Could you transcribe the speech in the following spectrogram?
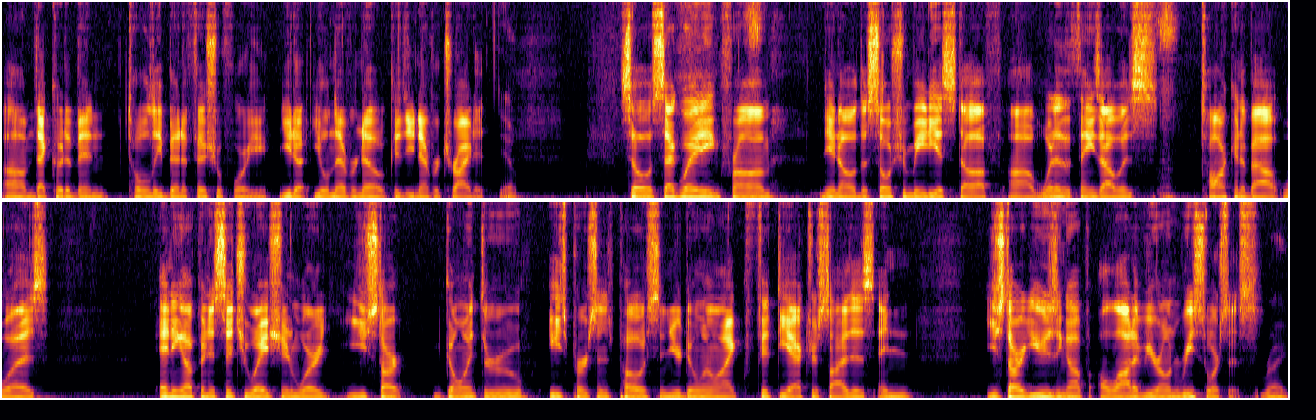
um, that could have been totally beneficial for you. You don't, you'll never know because you never tried it. Yeah. So segueing from you know the social media stuff, uh, one of the things I was talking about was ending up in a situation where you start going through each person's posts and you're doing like 50 exercises and you start using up a lot of your own resources. Right.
